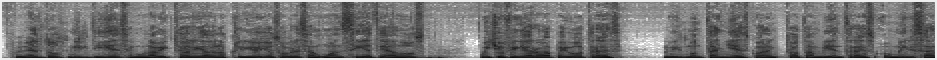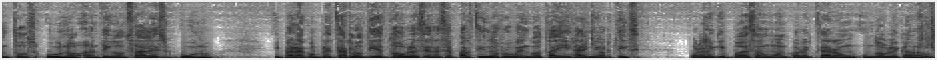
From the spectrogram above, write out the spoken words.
Fue en el 2010 en una victoria de los criollos sobre San Juan 7 a 2. Huicho Figueroa pegó tres. Luis Montañez conectó también tres, Omir Santos uno, Andy González uno. Y para completar los diez dobles en ese partido, Rubén Gotay y Jaime Ortiz por el equipo de San Juan conectaron un doble cada uno.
